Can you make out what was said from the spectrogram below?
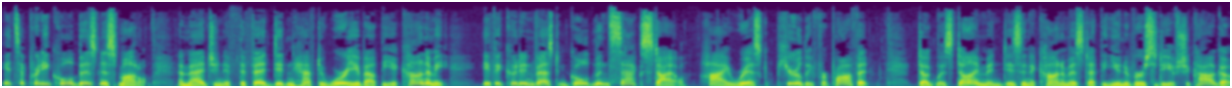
It's a pretty cool business model. Imagine if the Fed didn't have to worry about the economy if it could invest Goldman Sachs style, high risk, purely for profit. Douglas Diamond is an economist at the University of Chicago.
